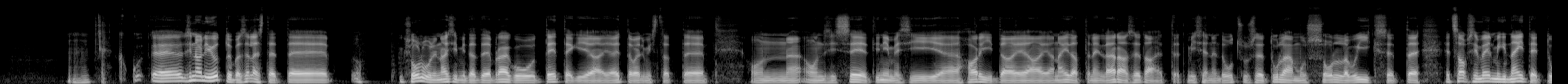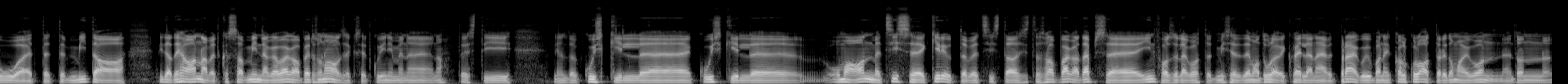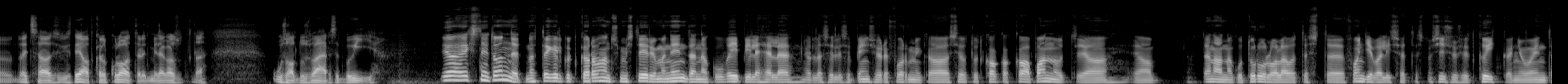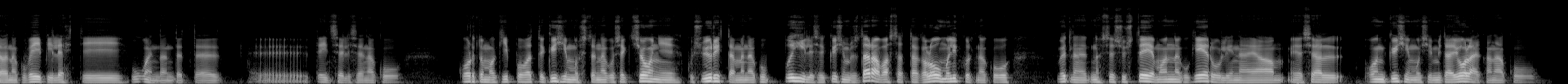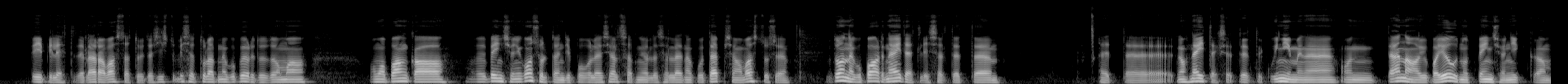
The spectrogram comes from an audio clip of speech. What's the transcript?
mm. -hmm. Siin oli juttu juba sellest, et noh, üks oluline asi, mida te praegu teetegi ja, ja ette valmistate, on, on siis see, et inimesi äh, harida ja, ja näidata neile ära seda, et, et mis see nende otsuse tulemus olla võiks, et et saab siin veel mingeid näiteid tuua, et, et mida, mida teha annab, et kas saab minna ka väga personaalseks, et kui inimene noh, tõesti nii-öelda kuskil, kuskil äh, oma andmed sisse kirjutab, et siis ta, siis ta saab väga täpse info selle kohta, et mis see tema tulevik välja näeb, et praegu juba neid kalkulaatoreid omajagu on, need on täitsa sellised head kalkulaatorid, mida kasutada usaldusväärsed või? jaa, eks need on, et noh, tegelikult ka Rahandusministeerium on enda nagu veebilehele nii-öelda sellise pensionireformiga seotud KKK pannud ja, ja noh, täna nagu turul olevatest äh, fondivalitsejatest, noh sisuliselt kõik on ju enda nagu veebilehti uuendanud, et äh, teinud sellise nagu korduma kippuvate küsimuste nagu sektsiooni, kus üritame nagu põhilised küsimused ära vastata, aga loomulikult nagu ma ütlen, et noh, see süsteem on nagu keeruline ja, ja seal on küsimusi, mida ei ole ka nagu veebilehtedele ära vastatud ja siis lihtsalt tuleb nagu pöörduda oma oma panga äh, pensionikonsultandi poole ja sealt saab nii-öelda selle nagu täpsema vastuse. ma toon nagu paar näidet lihtsalt, et äh, et äh, noh, näiteks, et, et kui inimene on täna juba jõudnud pensioniikka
